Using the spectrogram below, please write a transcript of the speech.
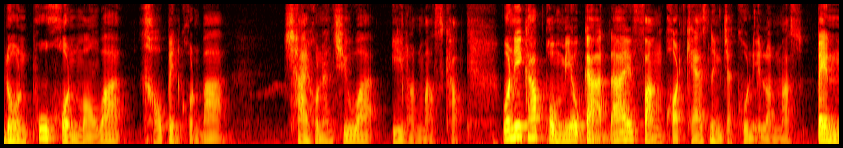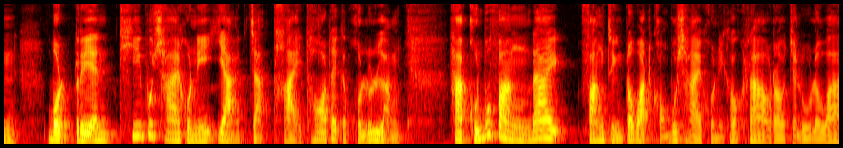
โดนผู้คนมองว่าเขาเป็นคนบ้า ชายคนนั้นชื่อว่าอีลอน มัสครับ วันนี้ครับผมมีโอกาสได้ฟังพอดแคสต์หนึ่งจากคุณอีลอน มัสเป็นบทเรียนที่ผู้ชายคนนี้อยากจะถ่ายทอดให้กับคนรุ่นหลัง หากคุณผู้ฟังได้ฟังถึงประวัติของผู้ชายคนนี้คร่าวๆ เราจะรู้แล้วว่า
